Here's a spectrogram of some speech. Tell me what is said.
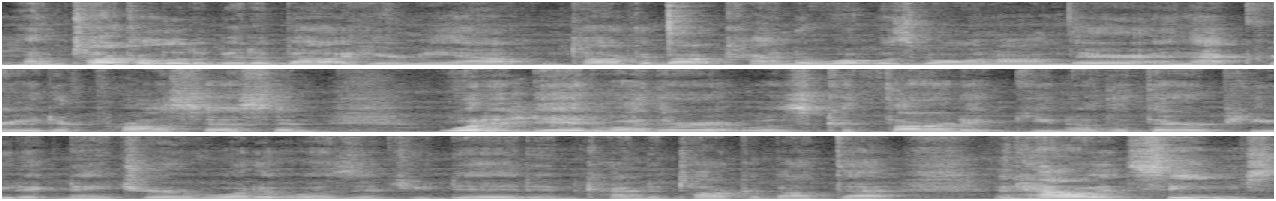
Mm-hmm. Um, talk a little bit about Hear Me Out and talk about kind of what was going on there and that creative process and what it did, whether it was cathartic, you know, the therapeutic nature of what it was that you did, and kind of talk about that and how it seems.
